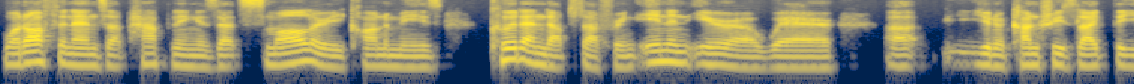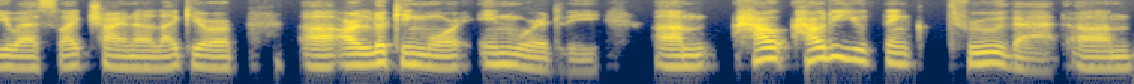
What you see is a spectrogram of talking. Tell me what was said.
what often ends up happening is that smaller economies could end up suffering in an era where uh, you know countries like the U.S., like China, like Europe, uh, are looking more inwardly. Um, how how do you think through that um,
